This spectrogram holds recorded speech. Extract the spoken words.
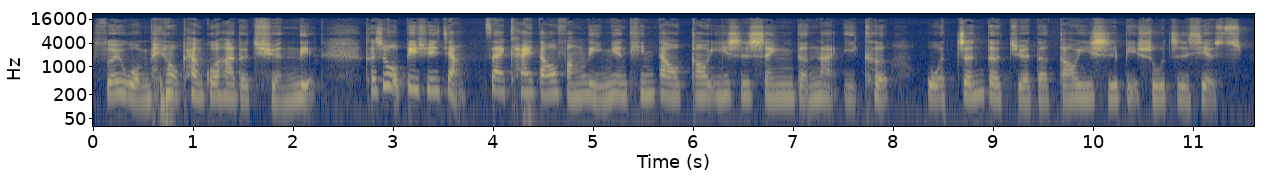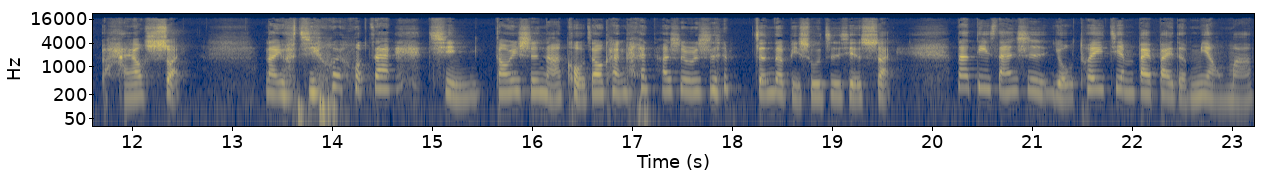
所以我没有看过他的全脸。可是我必须讲，在开刀房里面听到高医师声音的那一刻，我真的觉得高医师比苏志燮还要帅。那有机会我再请高医师拿口罩看看，他是不是真的比苏志燮帅？那第三是有推荐拜拜的庙吗？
